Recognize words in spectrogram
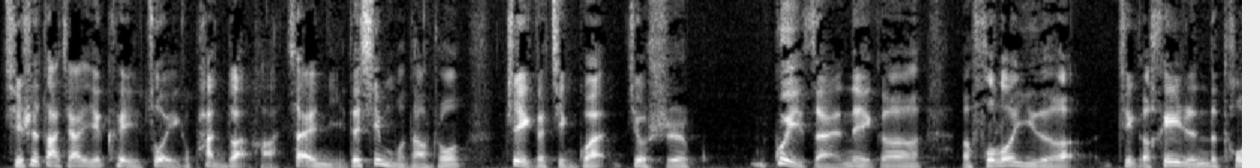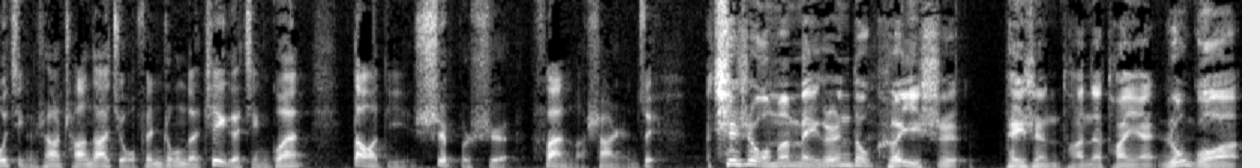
其实大家也可以做一个判断哈，在你的心目当中，这个警官就是跪在那个弗洛伊德这个黑人的头颈上长达九分钟的这个警官，到底是不是犯了杀人罪？其实我们每个人都可以是陪审团的团员，如果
